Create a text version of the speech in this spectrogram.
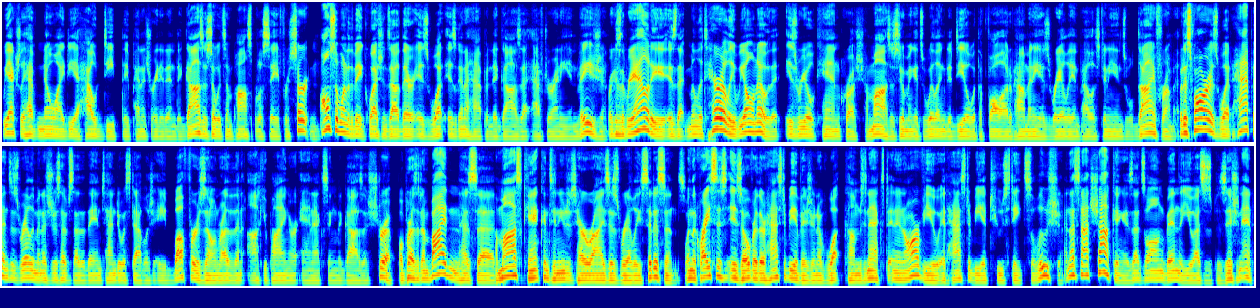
we actually have no idea how deep they penetrated into Gaza, so it's impossible to say for certain. Also, one of the big questions out there is what is going to happen to Gaza after any invasion? Because the reality is that militarily, we all know that Israel can crush Hamas, assuming it's willing to deal with the fallout of how many Israeli and Palestinians will die from it. But as far as what happens, Israeli ministers have said that they intend to establish a buffer zone rather than occupying or annexing the Gaza Strip. While President Biden has said Hamas can't continue to terrorize Israeli citizens. When the crisis is over, there has to be a vision of what comes next, and in our view, it has to be a two-state solution. And that's not shocking, as that's long been the U.S.'s position and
